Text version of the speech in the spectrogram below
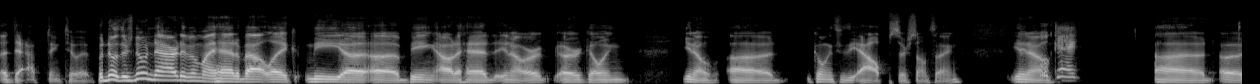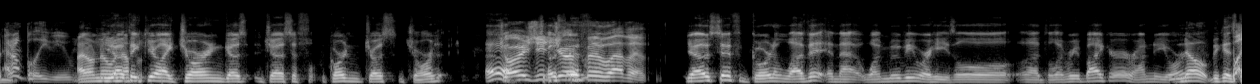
adapting to it. But no, there's no narrative in my head about like me uh uh being out ahead, you know, or or going, you know, uh going through the Alps or something. You know. Okay. Uh, uh I don't believe you. I don't know You don't enough think you're like Jordan goes Joseph Gordon Joseph George George and Joseph Levitt. Joseph Gordon Levitt in that one movie where he's a little uh, delivery biker around New York. No, because Bike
